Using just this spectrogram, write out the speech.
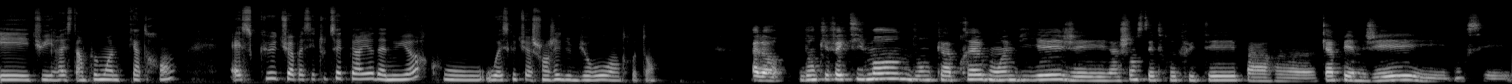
et tu y restes un peu moins de 4 ans. Est-ce que tu as passé toute cette période à New York ou, est-ce que tu as changé de bureau entre-temps? Alors, donc effectivement, donc après mon MBA, j'ai la chance d'être recrutée par euh, KPMG et donc c'est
